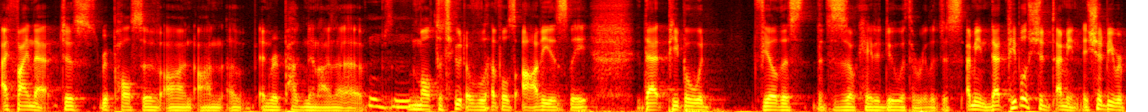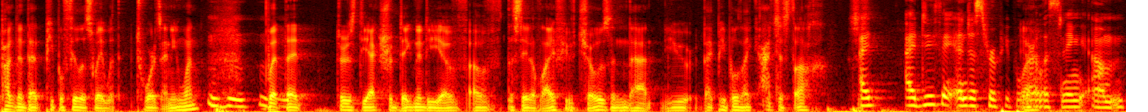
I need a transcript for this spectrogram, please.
I find that just repulsive on on a, and repugnant on a Mm-hmm. multitude of levels. Obviously, that people would feel this that this is okay to do with a religious. I mean, that people should. I mean, it should be repugnant that people feel this way with towards anyone, Mm-hmm, but that there's the extra dignity of of the state of life you've chosen that you that people like. I just ugh. I I do think, and just for people who are listening, um,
